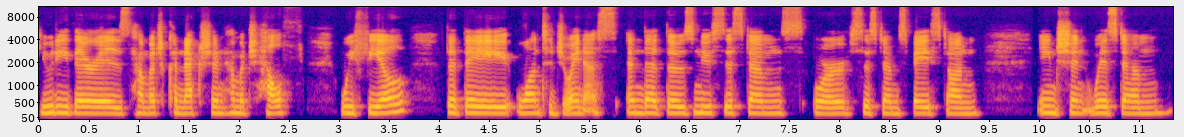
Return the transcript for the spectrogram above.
beauty there is, how much connection, how much health we feel that they want to join us and that those new systems or systems based on ancient wisdom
